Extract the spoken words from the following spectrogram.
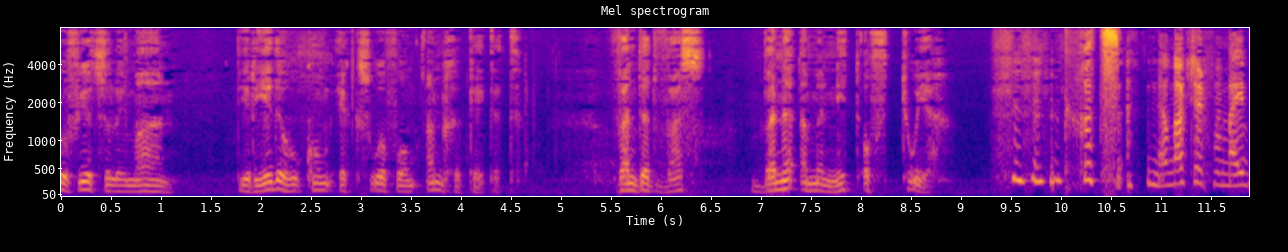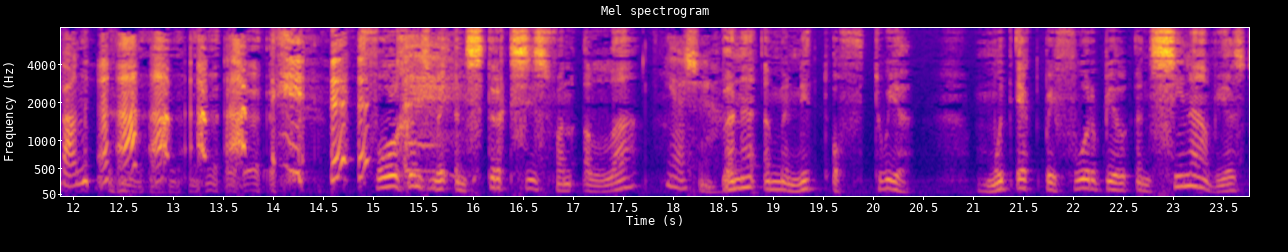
profeet Suleiman, die rede hoekom ek so vir hom aangekyk het, want dit was binne 'n minuut of 2 God, nou maak jy vir my bang. Volgens my instruksies van Allah, ja, Sheikh. Binne 'n minuut of 2 moet ek byvoorbeeld in Sina wees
